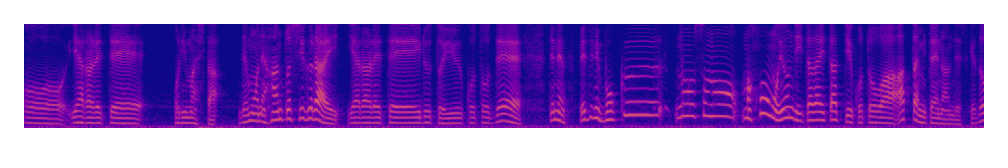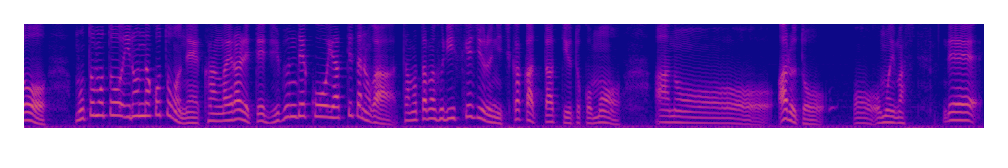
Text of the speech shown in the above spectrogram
をやられておりました。でもね、半年ぐらいやられているということで、でね、別に僕のその、まあ、本を読んでいただいたっていうことはあったみたいなんですけど、もともといろんなことをね、考えられて、自分でこうやってたのが、たまたまフリースケジュールに近かったっていうとこも、あのー、あると思います。で、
